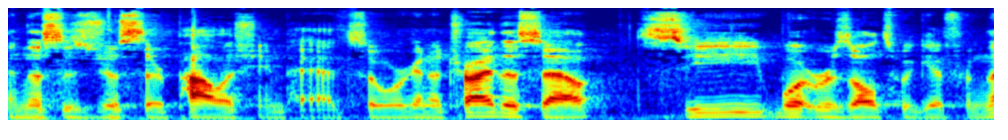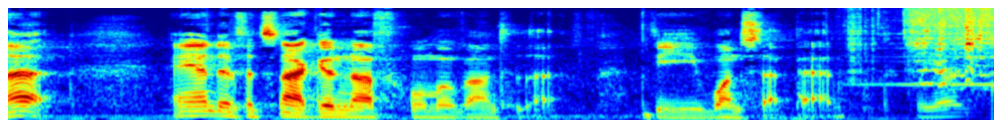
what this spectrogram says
and this is just their polishing pad. So we're gonna try this out, see what results we get from that, and if it's not good enough, we'll move on to that, the one-step pad. This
